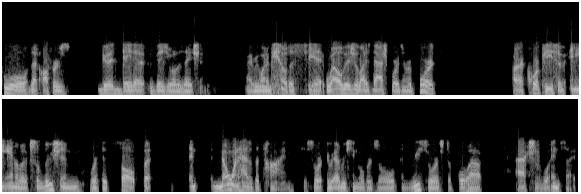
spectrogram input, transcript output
tool that offers good data visualization. Right? We want to be able to see it. Well visualized dashboards and reports are a core piece of any analytic solution worth its salt, but and no one has the time to sort through every single result and resource to pull out actionable insights.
